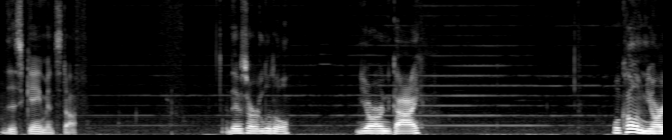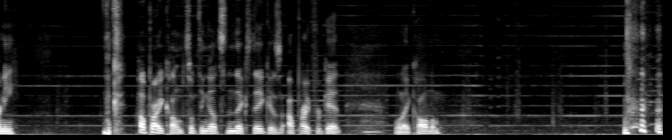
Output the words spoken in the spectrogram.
this game and stuff. There's our little yarn guy. We'll call him Yarny. I'll probably call him something else the next day because I'll probably forget what I called him.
